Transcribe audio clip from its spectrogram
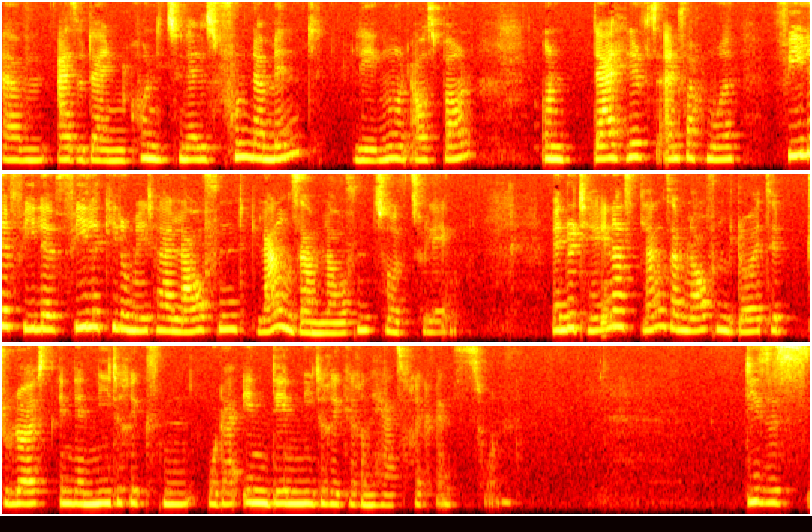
ähm, also dein konditionelles Fundament legen und ausbauen. Und da hilft es einfach nur, viele, viele, viele Kilometer laufend, langsam laufend zurückzulegen. Wenn du dich erinnerst, langsam laufen bedeutet, du läufst in der niedrigsten oder in den niedrigeren Herzfrequenzzonen dieses,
